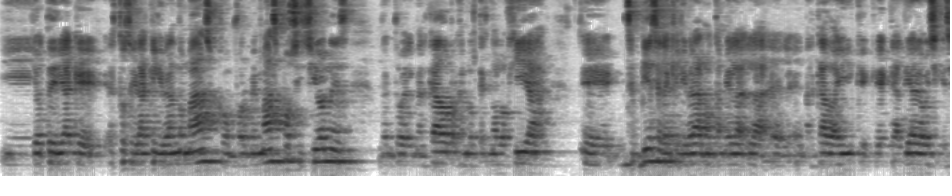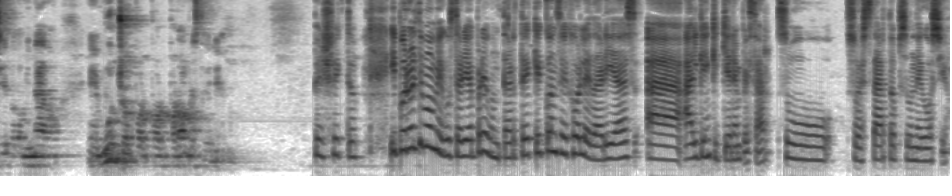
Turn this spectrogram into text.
Y yo te diría que esto se irá equilibrando más conforme más posiciones dentro del mercado, por ejemplo, tecnología, se empiece a equilibrar también el, mercado ahí, que, al día de hoy sigue siendo dominado mucho por, por, por hombres, te diría. Perfecto. Y por último, me gustaría preguntarte, ¿qué consejo le darías a alguien que quiere empezar su, su startup, su negocio?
